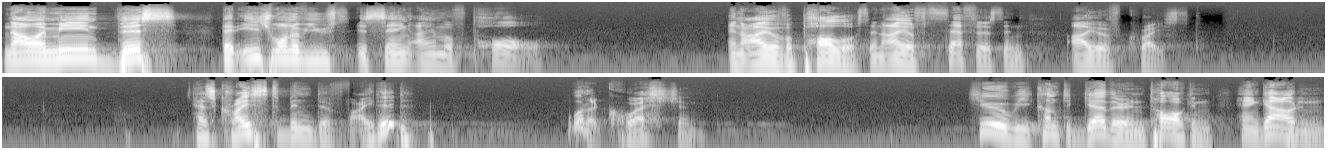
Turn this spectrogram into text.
Now I mean this that each one of you is saying, I am of Paul, and I of Apollos, and I of Cephas, and I of Christ. Has Christ been divided? What a question. Here we come together and talk and hang out, and,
